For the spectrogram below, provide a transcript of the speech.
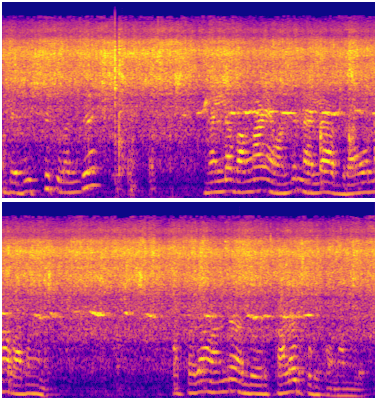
இந்த டிஷ்ஷுக்கு வந்து நல்ல வெங்காயம் வந்து நல்லா ப்ரௌனாக வதங்கணும். அப்போ தான் வந்து அந்த ஒரு கலர் கொடுக்கும் நம்மளுக்கு.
